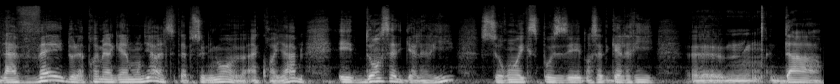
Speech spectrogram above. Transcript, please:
la veille de la Première Guerre mondiale. C'est absolument incroyable. Et dans cette galerie seront exposés, dans cette galerie euh, d'art,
